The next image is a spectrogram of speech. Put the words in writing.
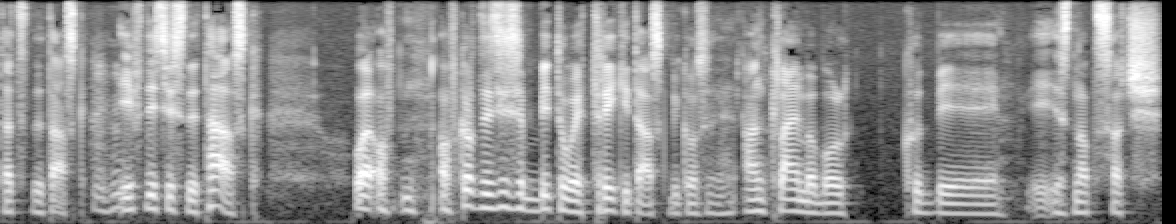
that's the task. Mm-hmm. If this is the task, well, of, of course, this is a bit of a tricky task because unclimbable could be is not such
